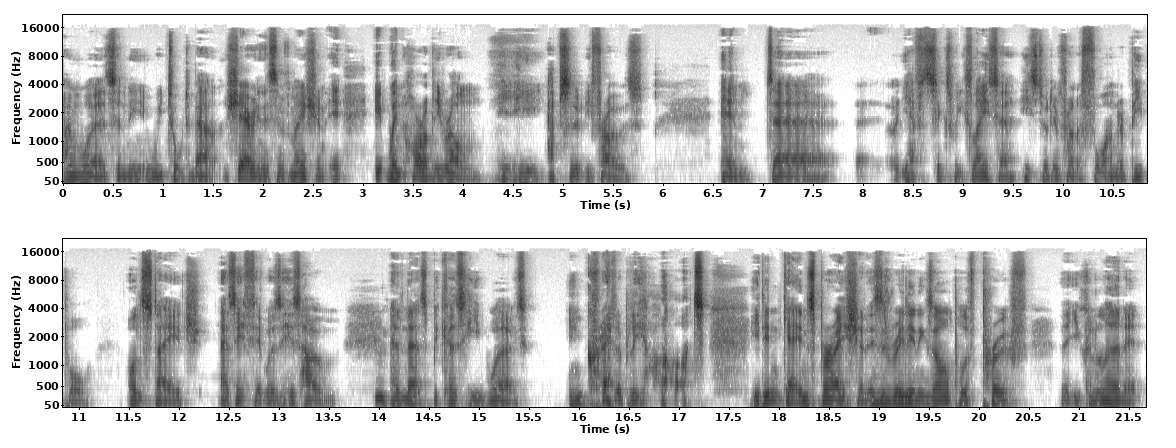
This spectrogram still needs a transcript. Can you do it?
own words, and he, we talked about sharing this information. It it went horribly wrong. He, he absolutely froze, and uh, yeah, six weeks later, he stood in front of 400 people on stage as if it was his home, and that's because he worked incredibly hard. He didn't get inspiration. This is really an example of proof that you can learn it.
